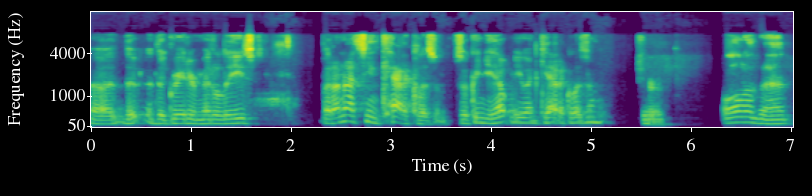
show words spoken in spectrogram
uh, the, the greater Middle East. But I'm not seeing cataclysm. So can you help me on cataclysm? Sure. All of that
